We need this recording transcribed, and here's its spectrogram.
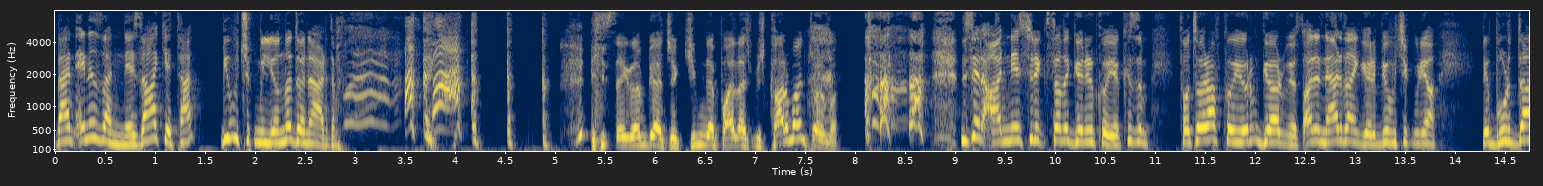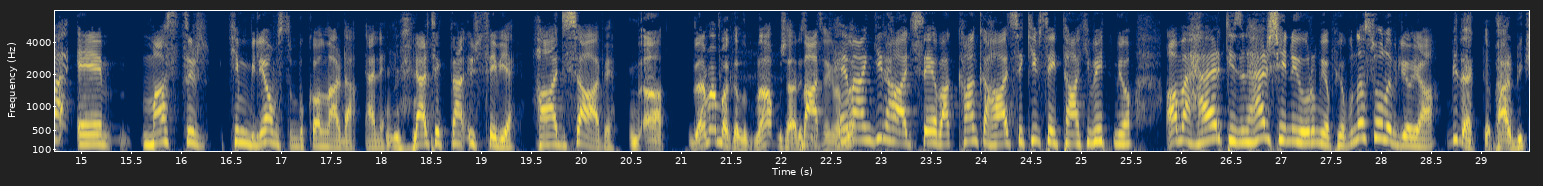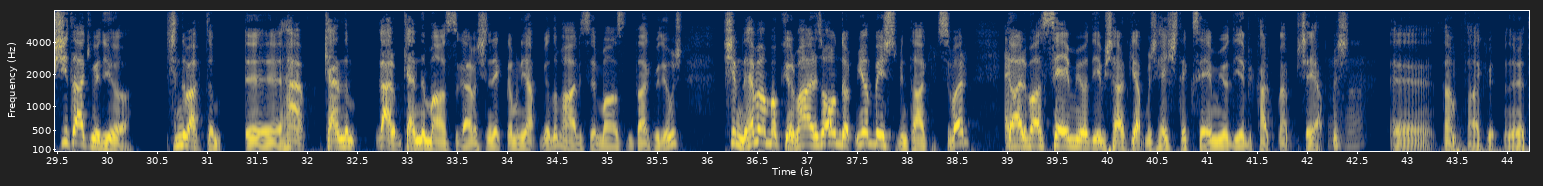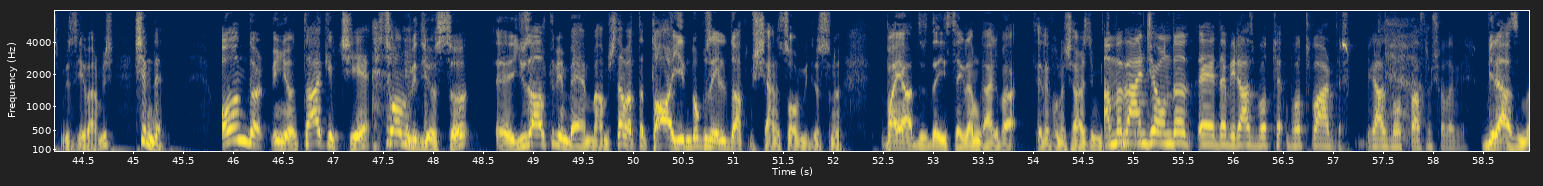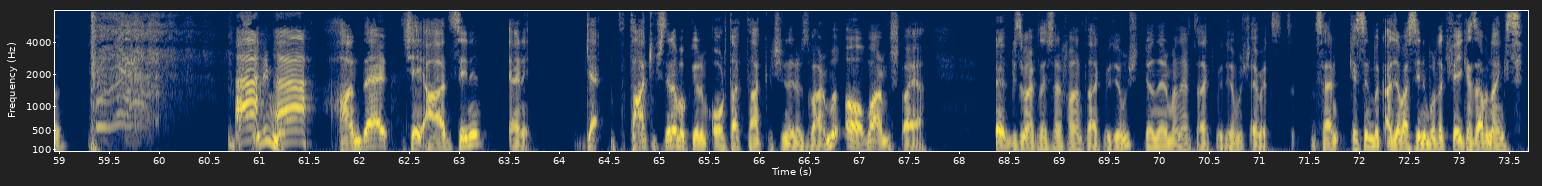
ben en azından nezaketen bir buçuk milyonuna dönerdim. Instagram bir açıyor kim ne paylaşmış karman çorman. Düşünsene annen sürekli sana gönül koyuyor. Kızım fotoğraf koyuyorum görmüyorsun. Anne nereden görüyor bir buçuk milyon. Ve burada e, master kim biliyor musun bu konularda? Yani gerçekten üst seviye. Hadise abi. Aa, hemen bakalım ne yapmış Haris Bak Instagram'da? hemen gir hadiseye bak. Kanka hadise kimseyi takip etmiyor. Ama herkesin her şeyine yorum yapıyor. Bu nasıl olabiliyor ya? Bir dakika her bir kişi takip ediyor. Şimdi baktım. Ee, ha, kendim galiba kendi mağazası galiba şimdi reklamını yapmayalım. Halise mağazasını takip ediyormuş. Şimdi hemen bakıyorum Halise 14 milyon 500 bin takipçisi var. Galiba sevmiyor diye bir şarkı yapmış. Hashtag sevmiyor diye bir kalp bir şey yapmış. Ee, tam takip etmedim evet müziği varmış. Şimdi 14 milyon takipçiye son videosu e, 106 bin beğenme almış. Ama hatta ta 29 Eylül'de atmış yani son videosunu. Bayağıdır da Instagram galiba telefonu şarjım bitti. Ama bence onda e, da biraz bot, bot vardır. Biraz bot basmış olabilir. Biraz mı? Söyleyeyim mi? Hande Er- şey hadisenin yani ge- takipçilerine bakıyorum. Ortak takipçilerimiz var mı? O varmış baya. Evet bizim arkadaşlar falan takip ediyormuş. Caner Maner takip ediyormuş. Evet sen kesin bak acaba senin buradaki fake hesabın hangisi?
